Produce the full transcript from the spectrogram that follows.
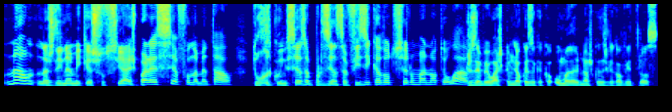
não, não. Nas dinâmicas sociais parece ser fundamental. Tu reconheces a presença física de outro ser humano ao teu lado. Por exemplo, eu acho que a melhor coisa que a, uma das melhores coisas que a Covid trouxe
